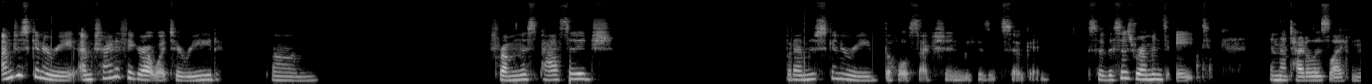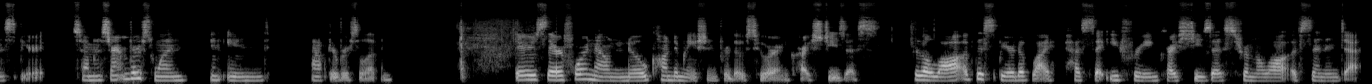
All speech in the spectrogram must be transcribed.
I'm just gonna read. I'm trying to figure out what to read um, from this passage, but I'm just gonna read the whole section because it's so good. So this is Romans 8, and the title is Life in the Spirit. So I'm gonna start in verse 1 and end after verse 11. There is therefore now no condemnation for those who are in Christ Jesus. For the law of the Spirit of life has set you free in Christ Jesus from the law of sin and death.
